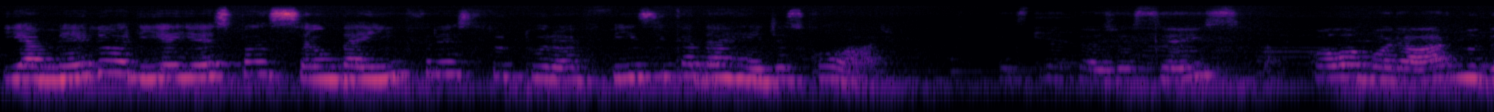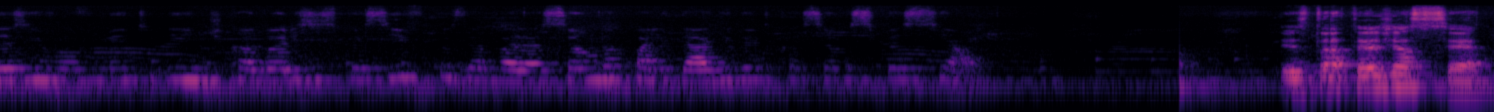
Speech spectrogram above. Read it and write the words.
e a melhoria e expansão da infraestrutura física da rede escolar. Estratégia 6. Colaborar no desenvolvimento de indicadores específicos de avaliação da qualidade da educação especial. Estratégia 7.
